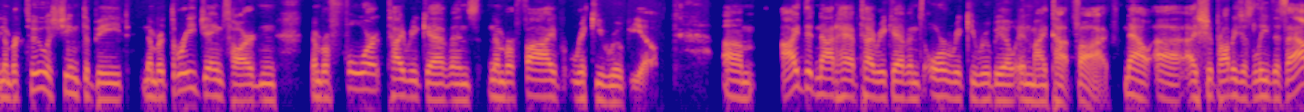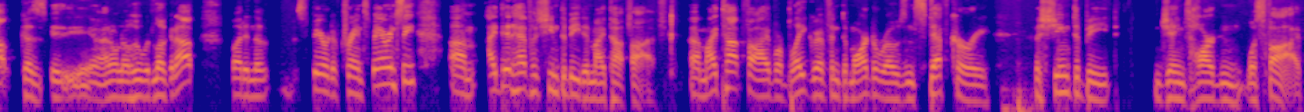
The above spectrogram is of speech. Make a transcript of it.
number two was Sheem to Thabeet, number three James Harden, number four Tyreke Evans, number five Ricky Rubio. Um, I did not have Tyreke Evans or Ricky Rubio in my top five. Now, uh, I should probably just leave this out because you know, I don't know who would look it up. But in the spirit of transparency, um, I did have Hasheem Thabeet in my top five. Uh, my top five were Blake Griffin, DeMar DeRozan, Steph Curry, Hasheem Thabeet, James Harden was five.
